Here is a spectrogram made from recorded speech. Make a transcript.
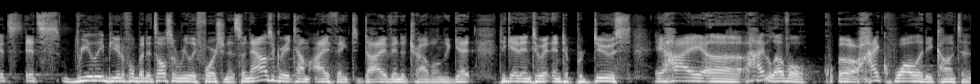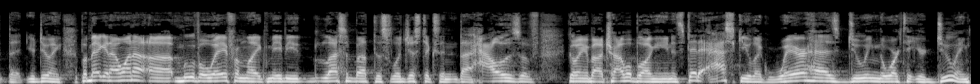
It's it's really beautiful, but it's also really fortunate. So now is a great time, I think, to dive into travel and to get to get into it and to produce a high uh, high level, uh, high quality content that you're doing. But Megan, I want to uh, move away from like maybe less about this logistics and the hows of going about travel blogging, and instead ask you like, where has doing the work that you're doing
